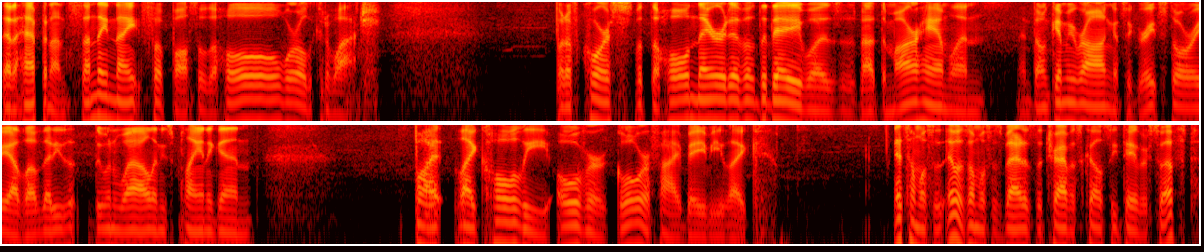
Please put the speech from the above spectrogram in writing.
that it happened on Sunday night football so the whole world could watch. But of course, what the whole narrative of the day was was about Damar Hamlin. And don't get me wrong, it's a great story. I love that he's doing well and he's playing again. But like holy over glorify baby, like it's almost it was almost as bad as the Travis Kelce Taylor Swift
